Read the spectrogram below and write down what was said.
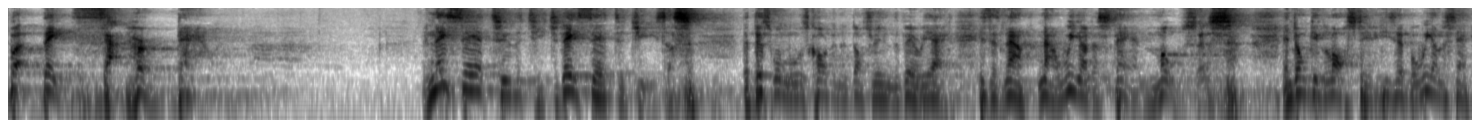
but they sat her down. And they said to the teacher, they said to Jesus, that this woman was caught in adultery in the very act. He says, now, now we understand Moses and don't get lost here. He said, but we understand.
